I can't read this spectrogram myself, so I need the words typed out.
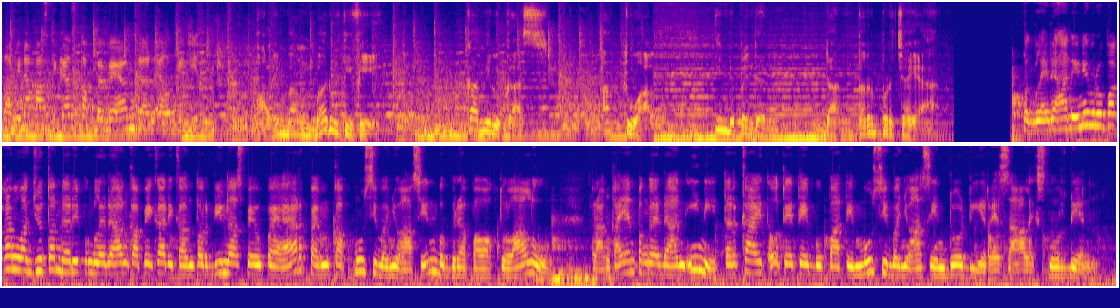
Pertamina pastikan stok BBM dan LPG Palembang Baru TV. Kami Lukas, aktual, independen, dan terpercaya. Penggeledahan ini merupakan lanjutan dari penggeledahan KPK di kantor Dinas PUPR Pemkap Musi Banyu Asin beberapa waktu lalu. Rangkaian penggeledahan ini terkait OTT Bupati Musi Banyu Asin Dodi Reza Alex Nurdin.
